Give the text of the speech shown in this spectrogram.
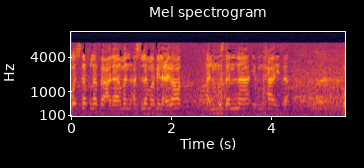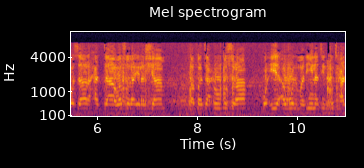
واستخلف على من أسلم بالعراق المثنى ابن حارثة. وسار حتى وصل إلى الشام ففتحوا بصرى وهي أول مدينة فتحت.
